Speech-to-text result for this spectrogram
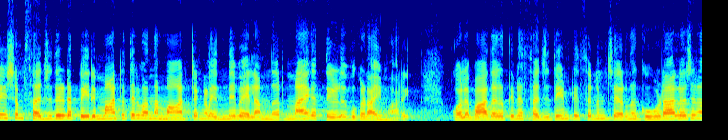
ശേഷം സജിതയുടെ പെരുമാറ്റത്തിൽ വന്ന മാറ്റങ്ങൾ എന്നിവയെല്ലാം നിർണായക തെളിവുകളായി മാറി. കൊലപാതകത്തിന് സജിതയും ടിസനും ചേർന്ന് ഗൂഢാലോചന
